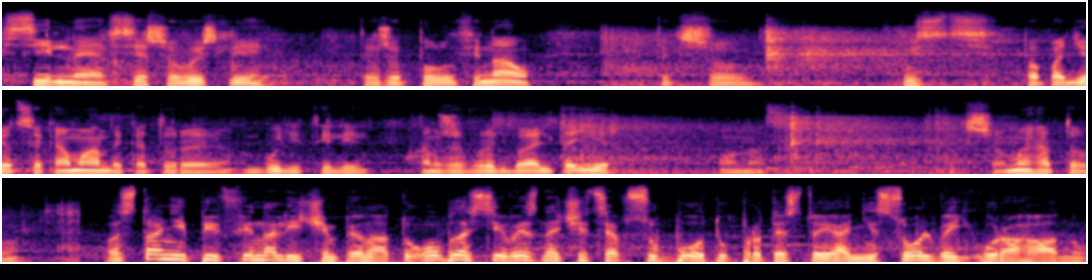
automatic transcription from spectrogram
сильные, все, что вышли, это уже полуфинал. Так что пусть попадется команда, которая будет, или там же вроде бы Альтаир у нас. Так что мы готовы. Останній півфіналі чемпіонату області визначиться в суботу в протистоянні Сольвий урагану.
